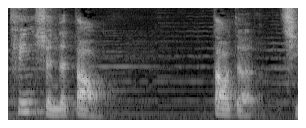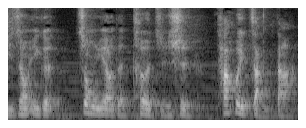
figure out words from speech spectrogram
听神的道，道的其中一个重要的特质是，它会长大。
